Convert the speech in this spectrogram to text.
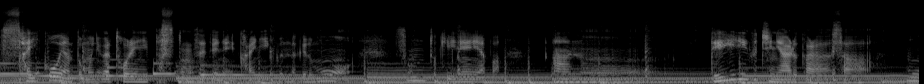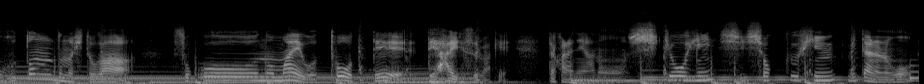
最高やんと思いながらトレーにパスッと乗せてね、買いに行くんだけども、その時ね、やっぱ、あのー、出入り口にあるからさ、もうほとんどの人が、そこの前を通って出入りするわけ。だからね、あの、試供品、試食品みたいなのを、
